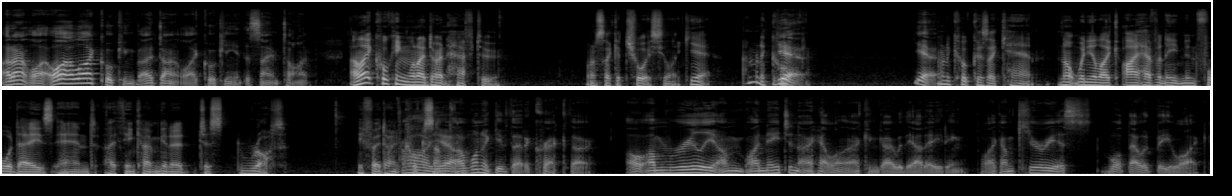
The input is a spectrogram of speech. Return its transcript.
I don't like. Oh, I like cooking, but I don't like cooking at the same time. I like cooking when I don't have to. When it's like a choice, you're like, yeah, I'm gonna cook. Yeah. Yeah. I'm gonna cook because I can. Not when you're like, I haven't eaten in four days and I think I'm gonna just rot if I don't cook Oh something. yeah, I want to give that a crack though. Oh, I'm really. I'm. I need to know how long I can go without eating. Like I'm curious what that would be like.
